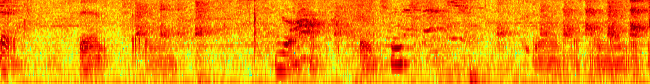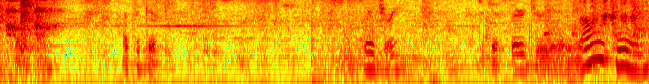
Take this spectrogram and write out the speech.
And then um, to get surgery. And that's my mom. That's just my mom. Had to get surgery. Had to get surgery, and now I'm home.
